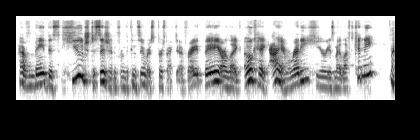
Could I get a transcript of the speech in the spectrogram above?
have made this huge decision from the consumer's perspective, right? They are like, okay, I am ready. Here is my left kidney.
